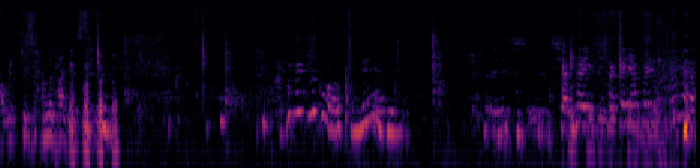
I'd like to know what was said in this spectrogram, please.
Allah cezanı vermesin. Komiklik olsun ne diyeyim. Şaka, şaka yapayım ama.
